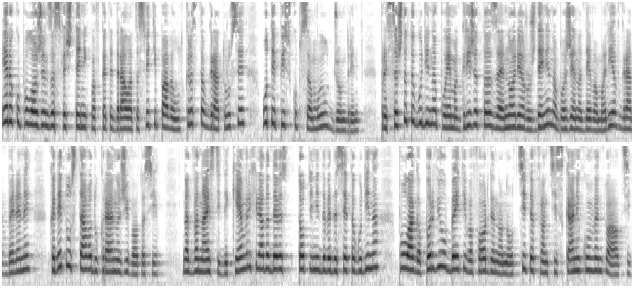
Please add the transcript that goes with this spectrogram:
е ръкоположен за свещеник в катедралата Свети Павел от Кръста в град Русе от епископ Самуил Джундрин. През същата година поема грижата за енория рождение на Блажена Дева Мария в град Белене, където остава до края на живота си. На 12 декември 1990 година полага първи обети в ордена на отците францискани конвентуалци.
